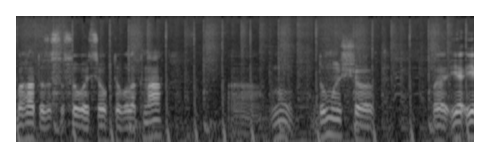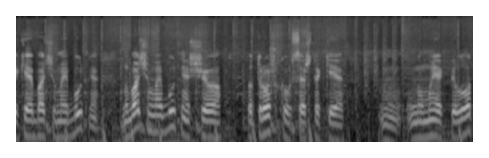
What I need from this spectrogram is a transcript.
багато застосовується оптоволокна. Е, Ну, думаю, що е, яке я бачу майбутнє. Ну, бачу майбутнє, що потрошку все ж таки, ну, ми як пілот,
